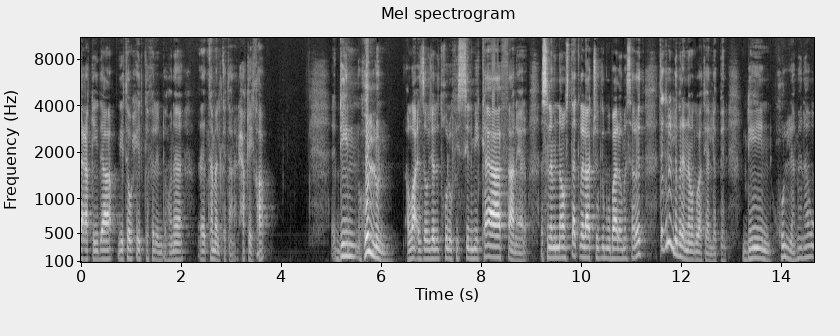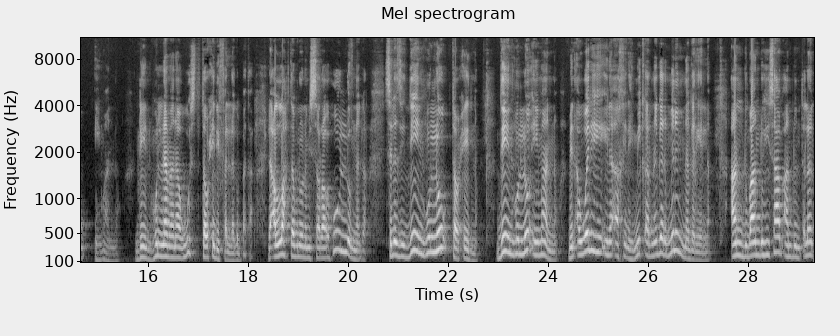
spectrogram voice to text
የዓቂዳ የተውሒድ ክፍል እንደሆነ ተመልክተናል ሐቂቃ ዲን ሁሉን አላህ ዘ ወጀል እድኹሉ ፊ ሲልሚ ካፋ ነው ያለው እስልምና ውስጥ ጠቅልላችሁ ግቡ ባለው መሰረት ጥቅልል ብለን መግባት ያለብን ዲን ሁለመናው ኢማን ነው ዲን ሁለመናው ውስጥ ተውሒድ ይፈለግበታል ለአላህ ተብሎ ነው የሚሰራው ሁሉም ነገር ስለዚህ ዲን ሁሉ ተውሒድ ነው ዲን ሁሉ ኢማን ነው ምን አወሊህ ኢላ አኺሪህ የሚቀር ነገር ምንም ነገር የለም አንዱ በአንዱ ሂሳብ አንዱን ጥለን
